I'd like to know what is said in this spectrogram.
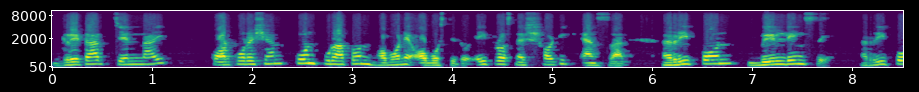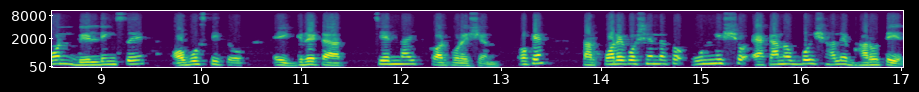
Greater Chennai corporation কোন পুরাতন ভবনে অবস্থিত? এই প্রশ্নের সঠিক অ্যান্সার রিপন বিল্ডিংসে রিপন বিল্ডিংসে অবস্থিত এই গ্রেটার চেন্নাই কর্পোরেশন, ওকে? তারপরে কোশ্চেন দেখো, উনিশশো একানব্বই সালে ভারতের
